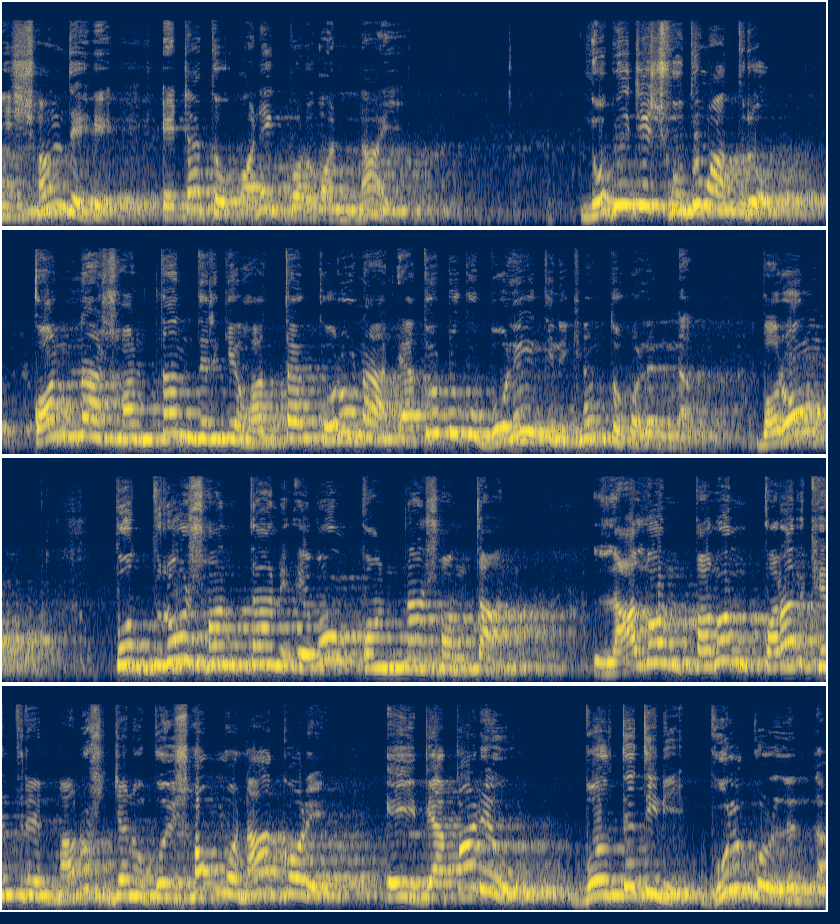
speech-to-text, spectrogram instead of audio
নিঃসন্দেহে, এটা তো অনেক বড় অন্যায়। নবীজি শুধুমাত্র কন্যা সন্তানদেরকে হত্যা করো না, এতটুকু বলেই তিনি ক্ষান্ত হলেন না। বরং পুত্র সন্তান এবং কন্যা সন্তান লালন পালন করার ক্ষেত্রে মানুষ যেন বৈষম্য না করে, এই ব্যাপারেও বলতে তিনি ভুল করলেন না।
